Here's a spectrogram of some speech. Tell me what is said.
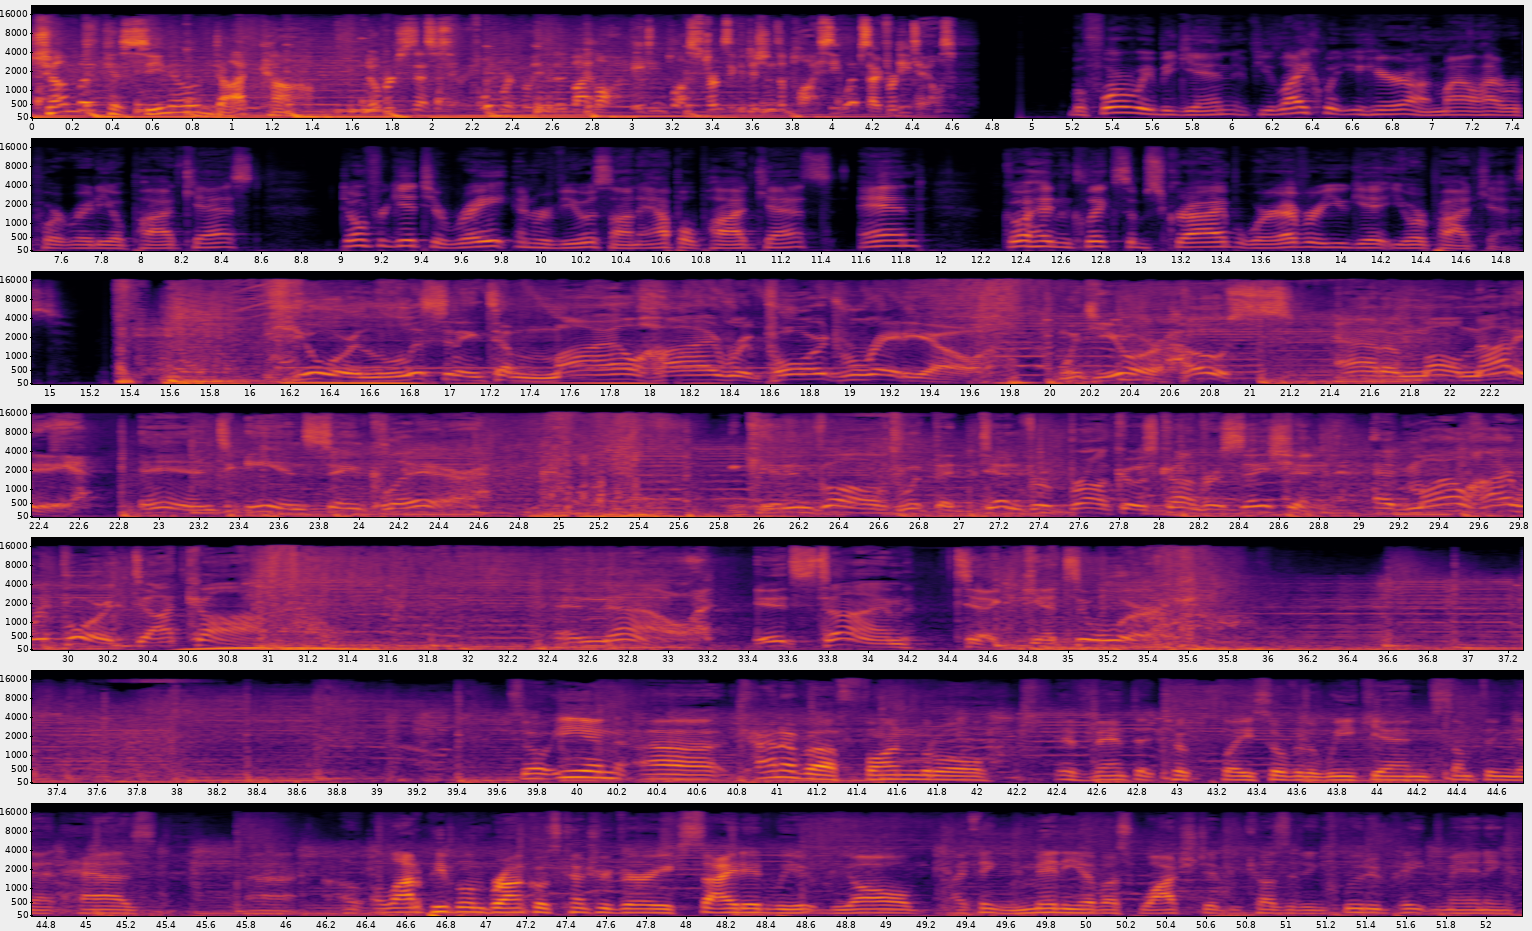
ChumbaCasino.com. No purchase necessary. Full prohibited by law. 18 plus terms and conditions apply. See website for details. Before we begin, if you like what you hear on Mile High Report Radio podcast, don't forget to rate and review us on Apple Podcasts and go ahead and click subscribe wherever you get your podcasts. You're listening to Mile High Report Radio with your hosts, Adam Malnati and Ian St. Clair. Get involved with the Denver Broncos conversation at milehighreport.com. And now it's time to get to work. So, Ian, uh, kind of a fun little event that took place over the weekend, something that has uh, a, lot of people in Broncos country very excited. We, we all, I think many of us watched it because it included Peyton Manning.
